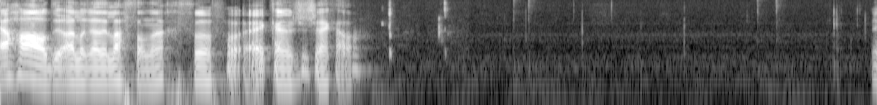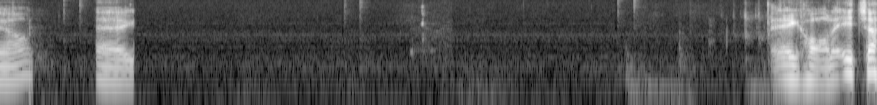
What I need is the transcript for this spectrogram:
Jeg har det jo allerede lasta ned, så for, jeg kan jo ikke sjekke det. Ja, jeg Jeg har det ikke.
